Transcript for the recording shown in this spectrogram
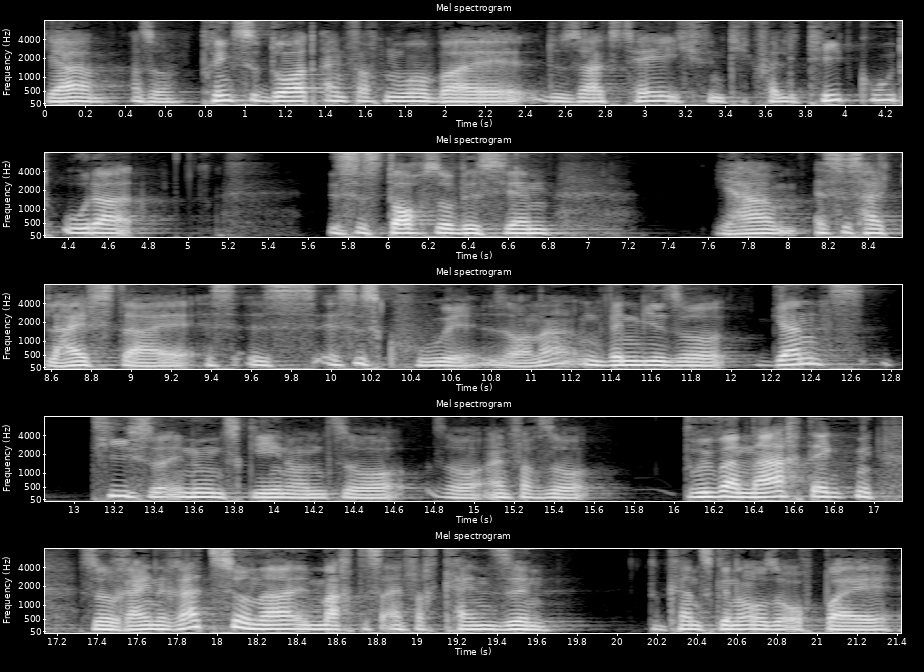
ja, also trinkst du dort einfach nur, weil du sagst, hey, ich finde die Qualität gut, oder ist es doch so ein bisschen, ja, es ist halt Lifestyle, es ist, es ist cool, so, ne? Und wenn wir so ganz tief so in uns gehen und so, so einfach so drüber nachdenken, so rein rational macht es einfach keinen Sinn. Du kannst genauso auch bei,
